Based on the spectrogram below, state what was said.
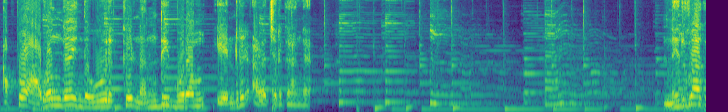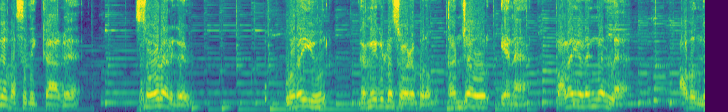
அப்போ அவங்க இந்த ஊருக்கு நந்திபுரம் என்று அழைச்சிருக்காங்க. நிர்வாக வசதிக்காக சோழர்கள் உறையூர் கங்கைகொண்ட சோழபுரம் தஞ்சாவூர் என பல இடங்கள்ல அவங்க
